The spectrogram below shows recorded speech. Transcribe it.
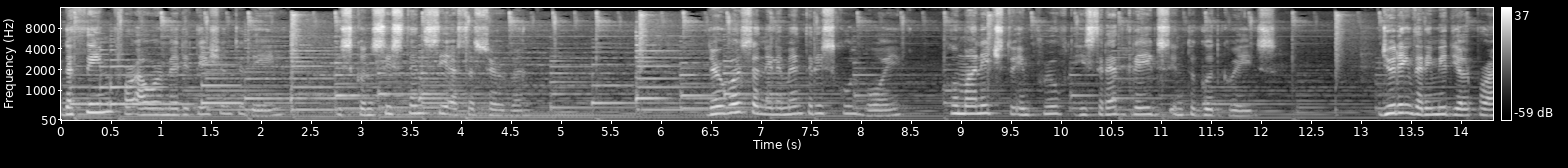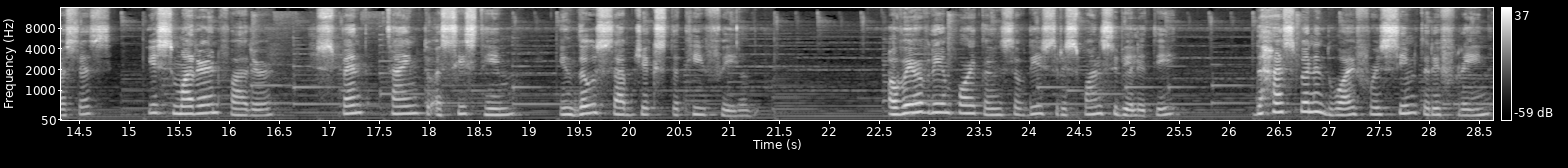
The theme for our meditation today is consistency as a servant. There was an elementary school boy who managed to improve his red grades into good grades. During the remedial process, his mother and father spent time to assist him in those subjects that he failed. Aware of the importance of this responsibility, the husband and wife were seen to refrain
